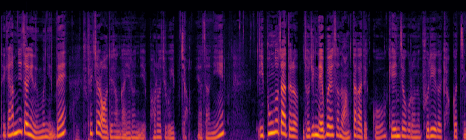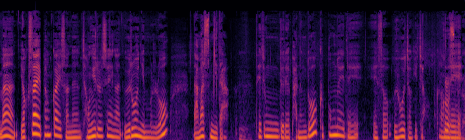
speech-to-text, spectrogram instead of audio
되게 합리적인 의문인데 실제로 어디선가 이런 일이 벌어지고 있죠. 여전히. 이 폭로자들은 조직 내부에서는 왕따가 됐고 개인적으로는 불이익을 겪었지만 역사의 평가에서는 정의를 수행한 의로운 인물로 남았습니다. 대중들의 반응도 그 폭로에 대해서 의호적이죠. 그런데 그렇습니다.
